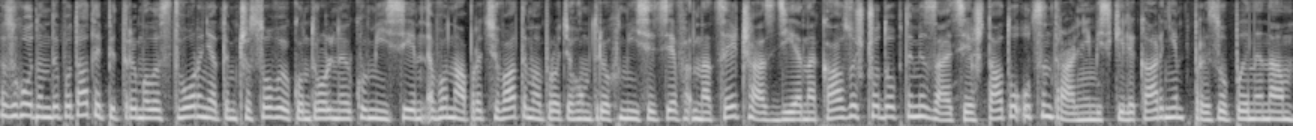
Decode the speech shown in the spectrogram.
Згодом депутати підтримали створення тимчасової контрольної комісії. Вона працюватиме протягом трьох місяців. На цей час дія наказу щодо оптимізації штату у центральній міській лікарні призупинена.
